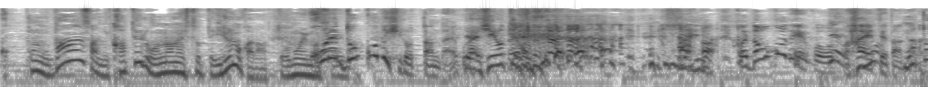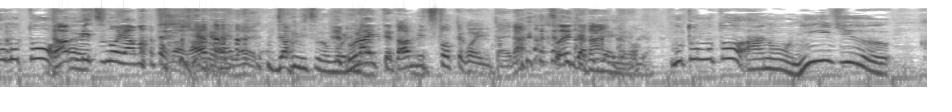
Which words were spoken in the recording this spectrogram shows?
ここのダンさんに勝てる女の人っているのかなって思いますこれどこで拾ったんだよこれ。いや拾ってない。いやいやこれどこでこう生えてたんだ？もともと断密の山とかがあるわけな 断密の森。村行って断密取ってこいみたいな。そういうんじゃないんだ。ろもともとあの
